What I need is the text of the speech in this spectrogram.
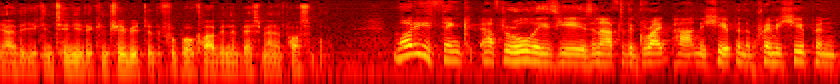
you know that you continue to contribute to the football club in the best manner possible. Why do you think, after all these years and after the great partnership and the premiership and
